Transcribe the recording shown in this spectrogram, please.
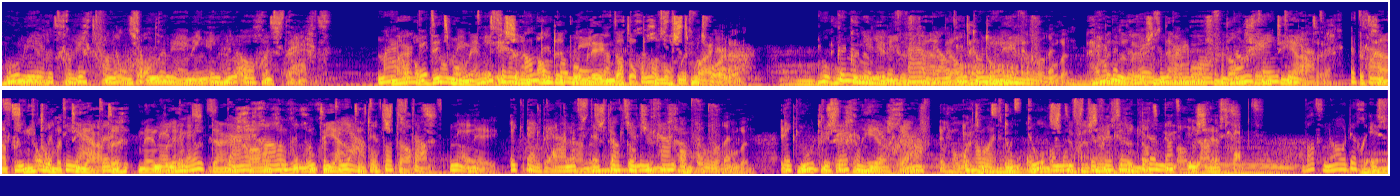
hoe meer het gewicht van onze onderneming in hun ogen stijgt. Maar op dit moment is er een ander probleem dat opgelost moet worden. Hoe kunnen jullie de vaarwel en tonelen voeren? Hebben de reuzen daarboven dan geen theater? Het gaat niet om het theater, men brengt daar gauw genoeg een theater tot stand. Nee, ik denk aan het stuk dat jullie gaan opvoeren. Ik moet u zeggen, heer graaf, er het hoort toe om ons te verzekeren dat u alles hebt. Wat nodig is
